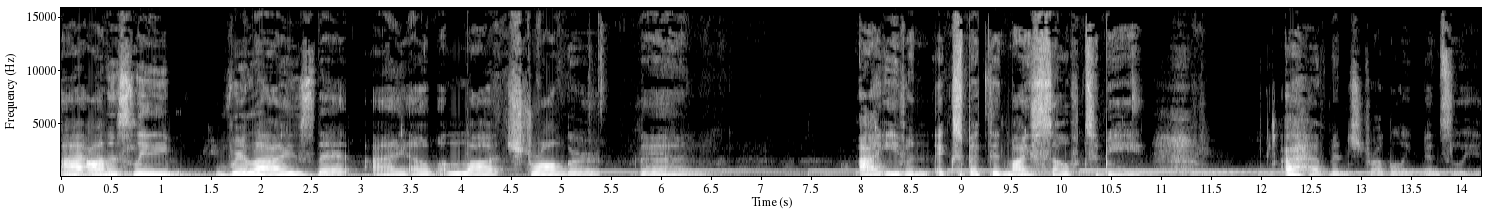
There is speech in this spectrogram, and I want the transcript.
I honestly realized that I am a lot stronger than I even expected myself to be. I have been struggling mentally.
